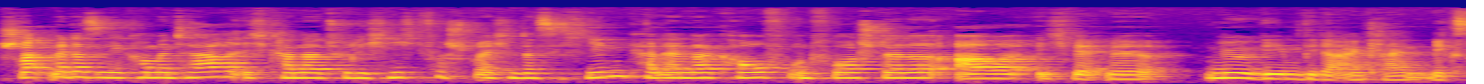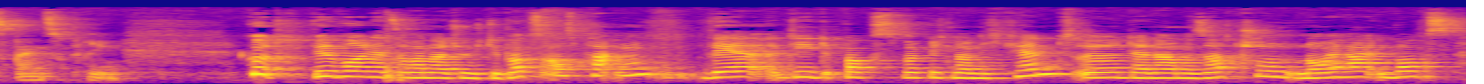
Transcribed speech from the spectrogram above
schreibt mir das in die Kommentare. Ich kann natürlich nicht versprechen, dass ich jeden Kalender kaufe und vorstelle, aber ich werde mir Mühe geben, wieder einen kleinen Mix reinzukriegen. Gut, wir wollen jetzt aber natürlich die Box auspacken. Wer die Box wirklich noch nicht kennt, äh, der Name sagt schon, Neuheitenbox.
